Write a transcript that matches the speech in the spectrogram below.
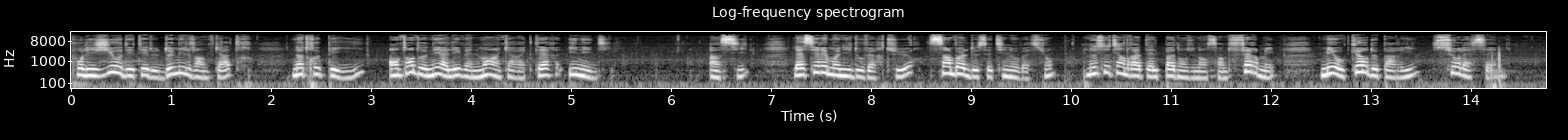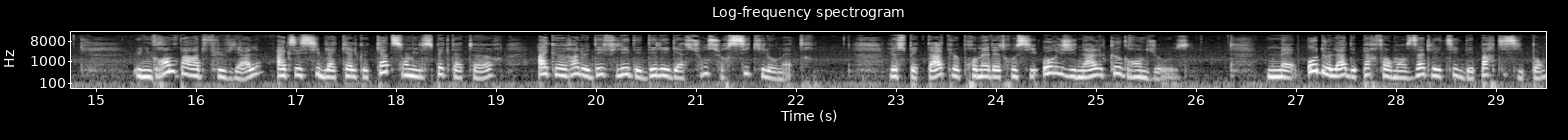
pour les JO d'été de 2024, notre pays entend donner à l'événement un caractère inédit. Ainsi, la cérémonie d'ouverture, symbole de cette innovation, ne se tiendra-t-elle pas dans une enceinte fermée, mais au cœur de Paris, sur la Seine Une grande parade fluviale, accessible à quelques 400 000 spectateurs, accueillera le défilé des délégations sur 6 km. Le spectacle promet d'être aussi original que grandiose. Mais au-delà des performances athlétiques des participants,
